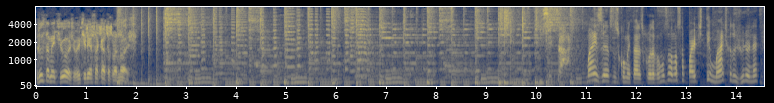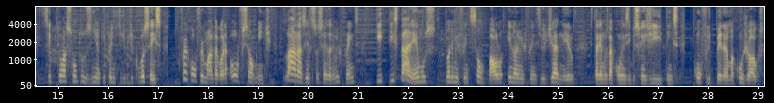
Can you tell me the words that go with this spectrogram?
Justamente hoje eu retirei essa carta pra nós. Mas antes dos comentários, Kuroda, vamos à nossa parte temática do Júnior, né? Sempre tem um assuntozinho aqui pra gente dividir com vocês. Foi confirmado agora oficialmente lá nas redes sociais do Anime Friends que estaremos no Anime Friends São Paulo e no Anime Friends Rio de Janeiro. Estaremos lá com exibições de itens, com fliperama, com jogos,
